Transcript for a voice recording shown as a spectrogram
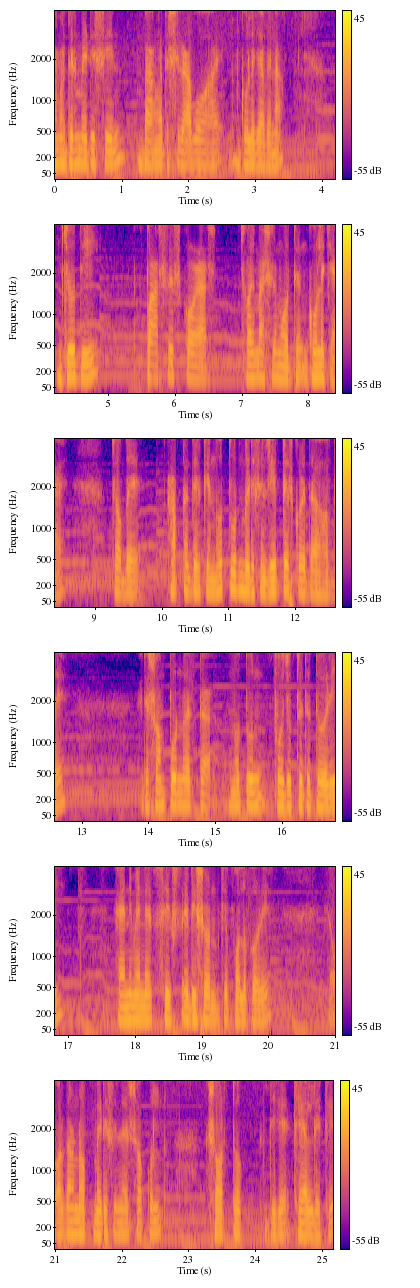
আমাদের মেডিসিন বাংলাদেশের আবহাওয়ায় গলে যাবে না। যদি পারচেস করার ছয় মাসের মধ্যে গলে যায়, তবে আপনাদেরকে নতুন মেডিসিন রিপ্লেস করে দেওয়া হবে। এটা সম্পূর্ণ একটা নতুন প্রযুক্তিতে তৈরি। হ্যানিম্যানের সিক্স এডিশনকে ফলো করে। অর্গান অফ মেডিসিনের সকল শর্ত দিকে খেয়াল রেখে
